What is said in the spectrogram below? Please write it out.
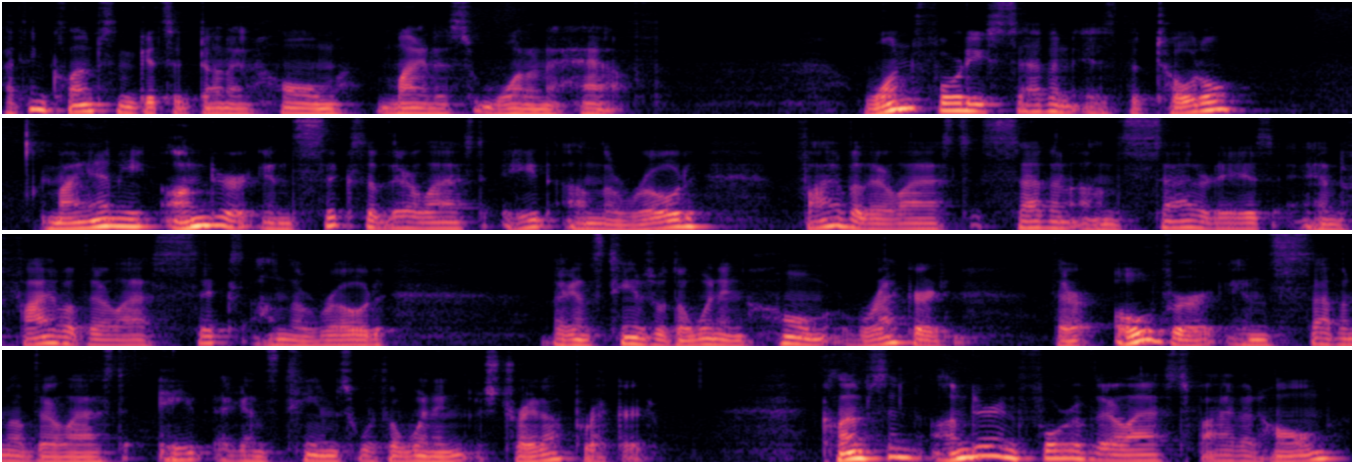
I think Clemson gets it done at home minus 1.5. 147 is the total. Miami under in 6 of their last 8 on the road, 5 of their last 7 on Saturdays, and 5 of their last 6 on the road against teams with a winning home record. They're over in seven of their last eight against teams with a winning straight up record. Clemson under in four of their last five at home,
